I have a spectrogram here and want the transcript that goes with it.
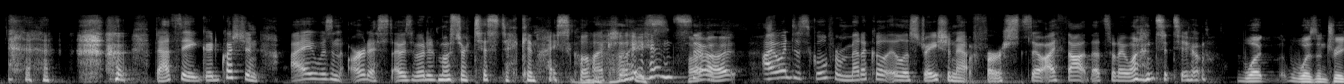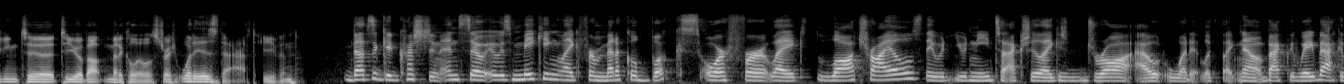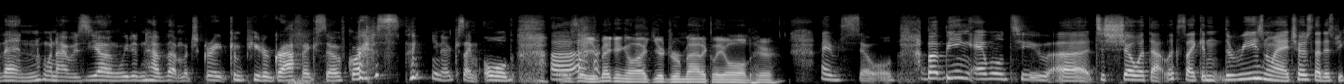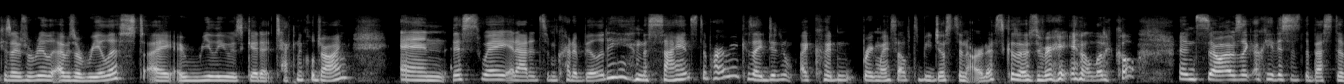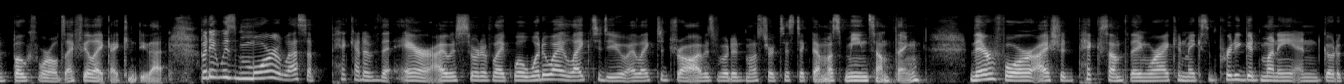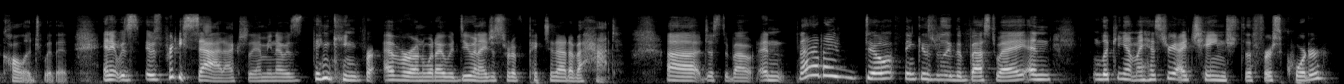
That's a good question. I was an artist. I was voted most artistic in high school, actually. Nice. And so All right. I went to school for medical illustration at first. So I thought that's what I wanted to do what was intriguing to to you about medical illustration? What is that even? That's a good question. And so it was making like for medical books or for like law trials, they would you would need to actually like draw out what it looked like. Now, back way back then when I was young, we didn't have that much great computer graphics, so of course, you know, cuz I'm old. Uh, so you're making it like you're dramatically old here. I'm so old. But being able to uh to show what that looks like and the reason why I chose that is because I was really I was a realist. I, I really was good at technical drawing and this way it added some credibility in the science department because I didn't I couldn't bring myself to be just an artist because I was very analytical. And so I was like, okay, this is the best of both worlds. I feel like I can do that. But it was more or less a pick out of the air. I was sort of like, well, what do I like to do? I like to draw. I was voted most artistic. That must mean something. Therefore, I should pick something where I can make some pretty good money and go to college with it. And it was it was pretty sad actually. I mean, I was thinking forever on what I would do and I just sort of picked it out of a hat uh, just about. And that I don't think is really the best way. And looking at my history, I changed the first quarter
